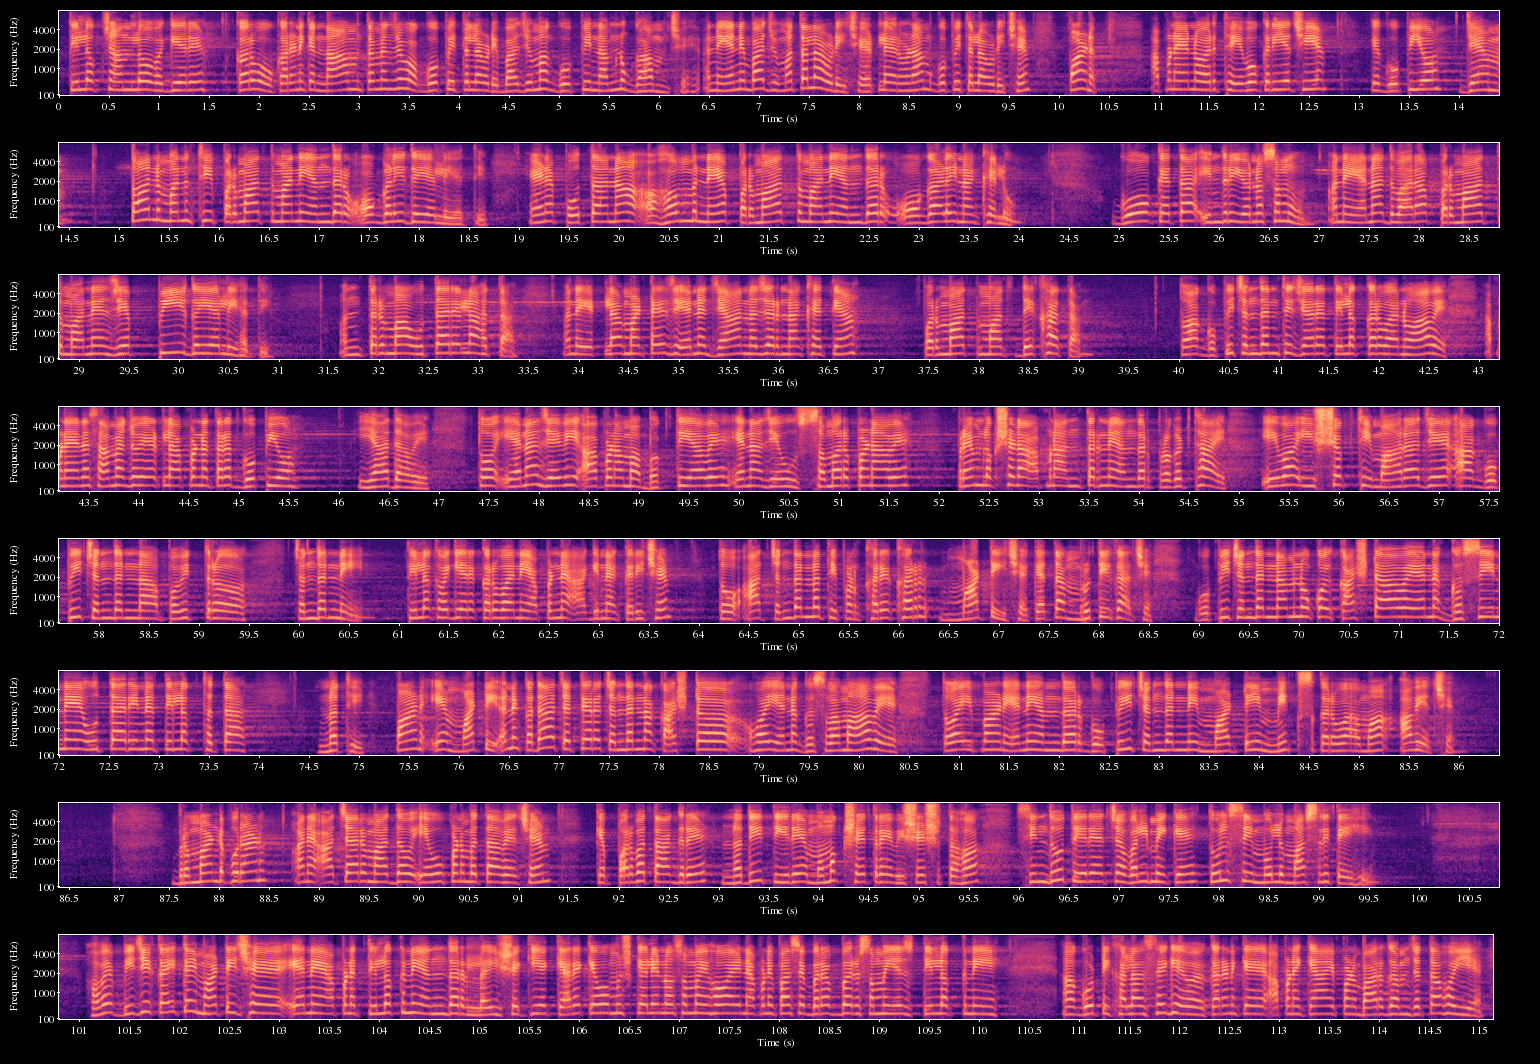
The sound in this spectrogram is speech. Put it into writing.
તિલક ચાંદલો વગેરે કરવો. કારણ કે નામ તમે જુઓ, ગોપી તલાવડી બાજુમાં ગોપી નામનું ગામ છે અને એની બાજુમાં તલાવડી છે. એટલે એનું નામ ગોપી તલાવડી છે. પણ આપણે એનો અર્થ એવો કરીએ છીએ કે ગોપીઓ જેમ તન મનથી પરમાત્માની અંદર ઓગળી ગયેલી હતી એણે પોતાના અહમને પરમાત્માની અંદર ઓગાળી નાખેલું. ગો કહેતા ઇન્દ્રિયોનો સમૂહ અને એના દ્વારા પરમાત્માને જે પી ગયેલી હતી, અંતરમાં ઉતારેલા હતા અને એટલા માટે જ એને જ્યાં નજર નાખે ત્યાં પરમાત્મા દેખાતા. તો આ ગોપીચંદનથી જ્યારે તિલક કરવાનું આવે, આપણે એને સામે જોઈએ એટલે આપણને તરત ગોપીઓ યાદ આવે. તો એના જેવી આપણામાં ભક્તિ આવે, એના જેવું સમર્પણ આવે, પ્રેમ લક્ષણા આપણા અંતરને અંદર પ્રગટ થાય, એવા ઈશકથી મહારાજે આ ગોપીચંદનના પવિત્ર ચંદનની તિલક વગેરે કરવાની આપણને આજ્ઞા કરી છે. તો આ ચંદન નથી, પણ ખરેખર માટી છે, કહેતા મૃતિકા છે. ગોપીચંદન નામનું કોઈ કાષ્ટા આવે, એને ઘસીને ઉતારીને તિલક થતા નથી. પણ એ માટી અને કદાચ અત્યારે ચંદનના કાષ્ટ હોય એને ઘસવામાં આવે, તોય પણ એની અંદર ગોપી ચંદનની માટી મિક્સ કરવામાં આવે છે. બ્રહ્માંડ પુરાણ અને આચાર માધવ એવું પણ બતાવે છે કે પર્વતાગ્રે નદી તીરે મમ ક્ષેત્રે વિશેષતઃ, સિંધુ તીરે ચ વલ્મીકે તુલસી મૂલ માશ્રિતેહી. હવે બીજી કઈ કઈ માટી છે એને આપણે તિલકની અંદર લઈ શકીએ? ક્યારેક એવો મુશ્કેલીનો સમય હોય ને આપણી પાસે બરાબર સમયે જ તિલકની ગોટી ખલાસ થઈ ગઈ હોય, કારણ કે આપણે ક્યાંય પણ બહારગામ જતા હોઈએ,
